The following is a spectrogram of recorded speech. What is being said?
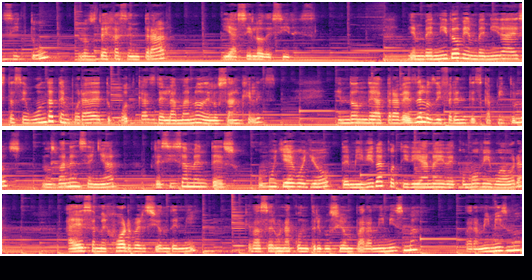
Si tú los dejas entrar y así lo decides. Bienvenido, bienvenida a esta segunda temporada de tu podcast de la mano de los ángeles, en donde a través de los diferentes capítulos nos van a enseñar precisamente eso, cómo llego yo de mi vida cotidiana y de cómo vivo ahora a esa mejor versión de mí que va a ser una contribución para mí misma, para mí mismo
